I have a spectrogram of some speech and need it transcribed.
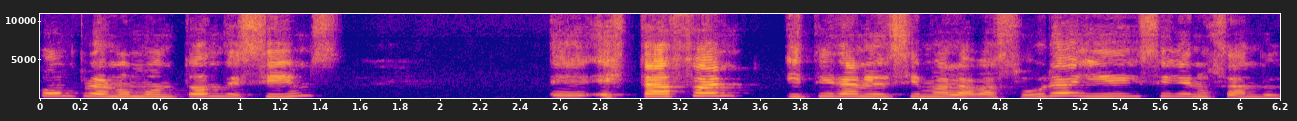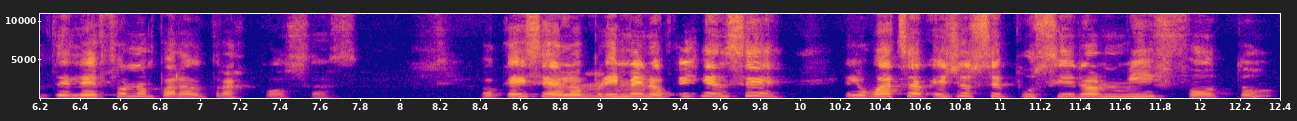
compran un montón de SIMs, eh, estafan y tiran el SIM a la basura y siguen usando el teléfono para otras cosas. Ok, o sea, lo mm. primero, fíjense, el WhatsApp, ellos se pusieron mi foto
